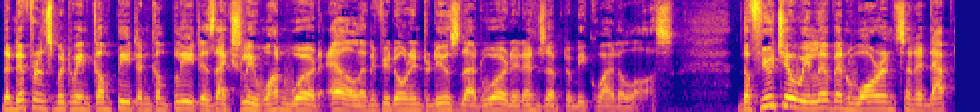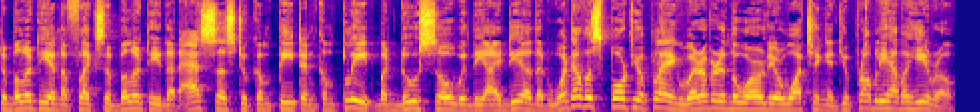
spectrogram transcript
The difference between compete and complete is actually one word, L, and if you don't introduce that word, it ends up to be quite a loss. The future we live in warrants an adaptability and a flexibility that asks us to compete and complete, but do so with the idea that whatever sport you're playing, wherever in the world you're watching it, you probably have a hero.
